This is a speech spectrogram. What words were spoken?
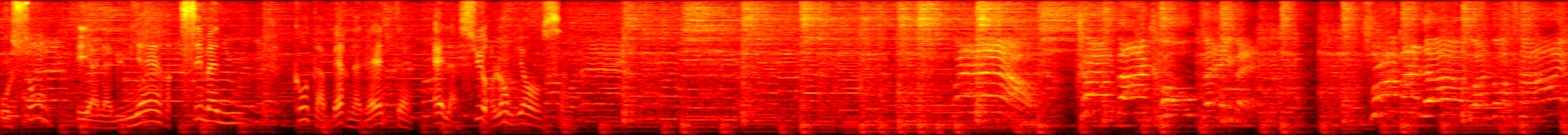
Au son et à la lumière, c'est Manu. Quant à Bernadette, elle assure l'ambiance. Time.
